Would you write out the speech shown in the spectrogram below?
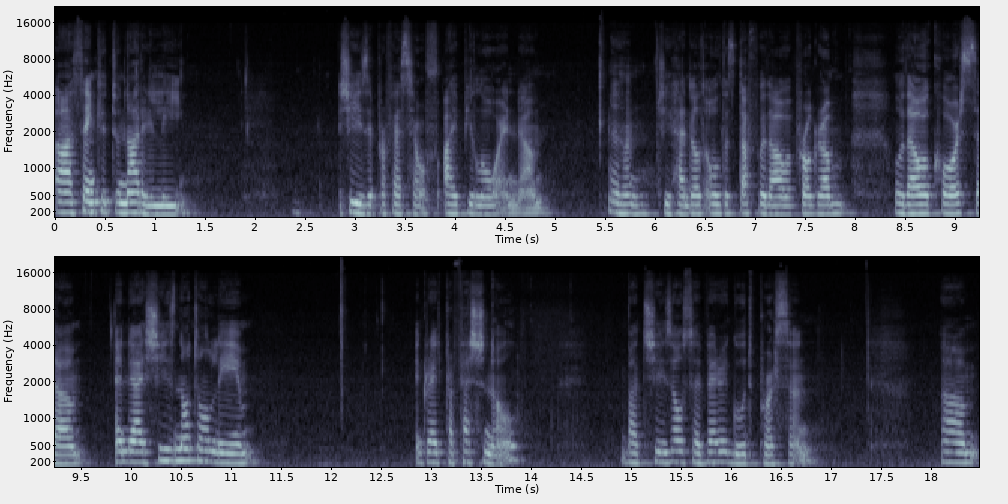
thank you to Nari Lee. She is a professor of IP law and. Um, she handled all the stuff with our program, with our course, um, and uh, she's not only a great professional but she's also a very good person. um,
